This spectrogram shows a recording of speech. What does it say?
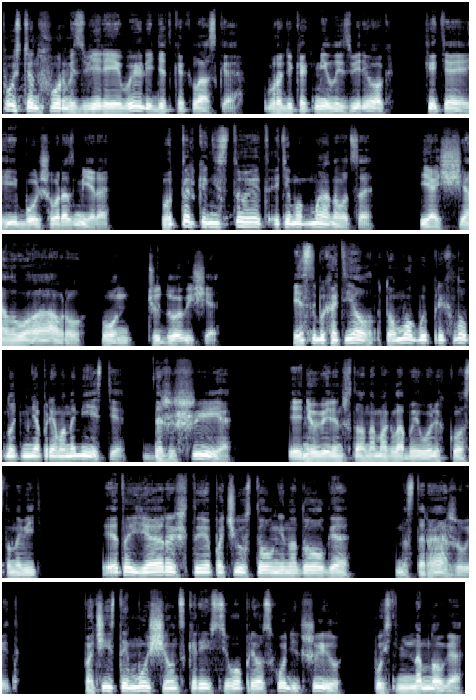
Пусть он в форме зверя и выглядит как ласка, вроде как милый зверек, хотя и большего размера. Вот только не стоит этим обманываться. Я ощущал его ауру, он чудовище. Если бы хотел, то мог бы прихлопнуть меня прямо на месте, даже шея. Я не уверен, что она могла бы его легко остановить. Эта ярость, что я почувствовал ненадолго, настораживает. По чистой мощи он, скорее всего, превосходит шию, пусть не намного,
